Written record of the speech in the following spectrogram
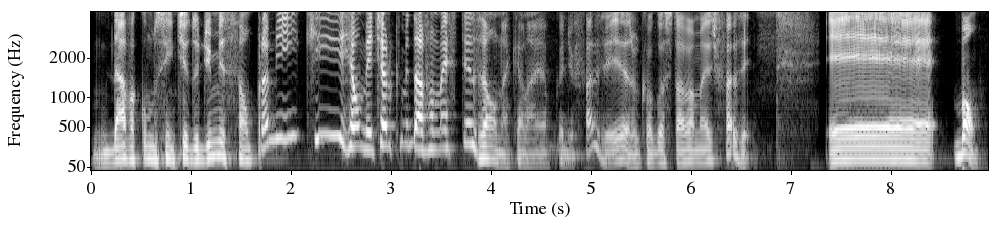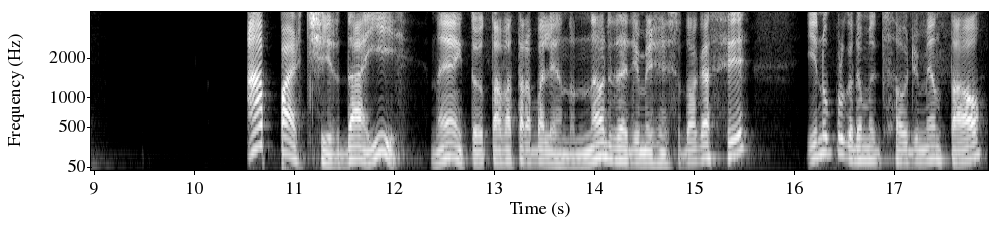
dava como sentido de missão para mim, que realmente era o que me dava mais tesão naquela época de fazer, era o que eu gostava mais de fazer. É, bom, a partir daí, né? Então eu estava trabalhando na unidade de emergência do HC e no programa de saúde mental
